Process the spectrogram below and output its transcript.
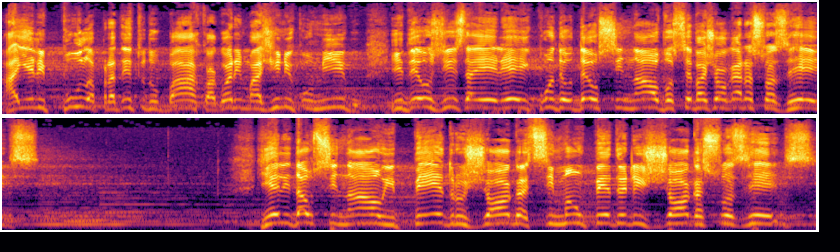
aí ele pula para dentro do barco, agora imagine comigo, e Deus diz a ele, ei, quando eu der o sinal, você vai jogar as suas redes, e ele dá o sinal e Pedro joga, Simão Pedro ele joga as suas redes,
